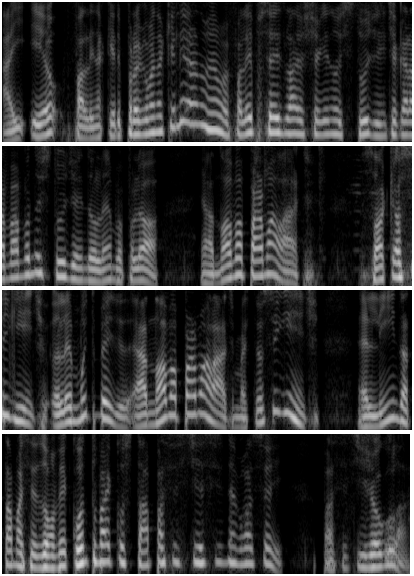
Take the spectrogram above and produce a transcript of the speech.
Aí eu falei naquele programa naquele ano mesmo, eu falei pra vocês lá, eu cheguei no estúdio, a gente gravava no estúdio ainda, eu lembro, eu falei, ó, é a nova Parmalat. Só que é o seguinte, eu lembro muito bem disso, é a nova Parmalat, mas tem o seguinte, é linda, tá, mas vocês vão ver quanto vai custar pra assistir esses negócios aí, pra assistir jogo lá.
